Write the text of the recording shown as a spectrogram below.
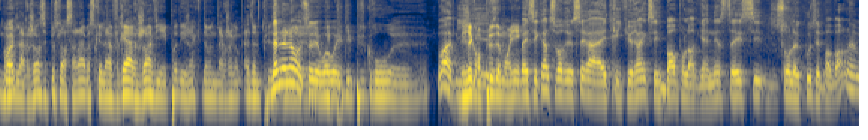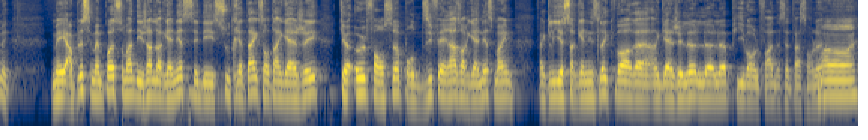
Ouais. de l'argent, c'est plus leur salaire parce que le vrai argent vient pas des gens qui donnent de l'argent comme. Elle donne plus. Non, non, non, c'est- des, ouais, ouais. des plus gros. euh, Ouais, Des gens qui ont plus de moyens. Ben, c'est quand tu vas réussir à être récurrent que c'est bon pour l'organisme. Si, sur le coup, c'est pas bon, là, mais, mais en plus, c'est même pas souvent des gens de l'organisme, c'est des sous-traitants qui sont engagés, que eux font ça pour différents organismes même. Fait que là, il y a cet organisme-là qui va euh, engager là, là, là, puis ils vont le faire de cette façon-là. Ouais, ouais, ouais.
